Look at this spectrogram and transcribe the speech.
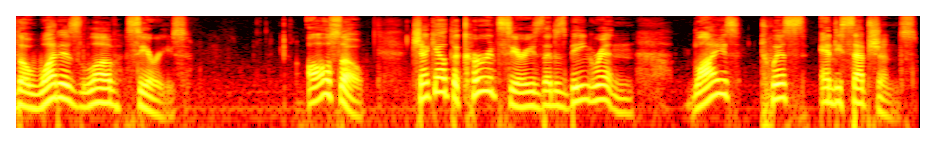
the What is Love series. Also, check out the current series that is being written, Lies, Twists, and Deceptions.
